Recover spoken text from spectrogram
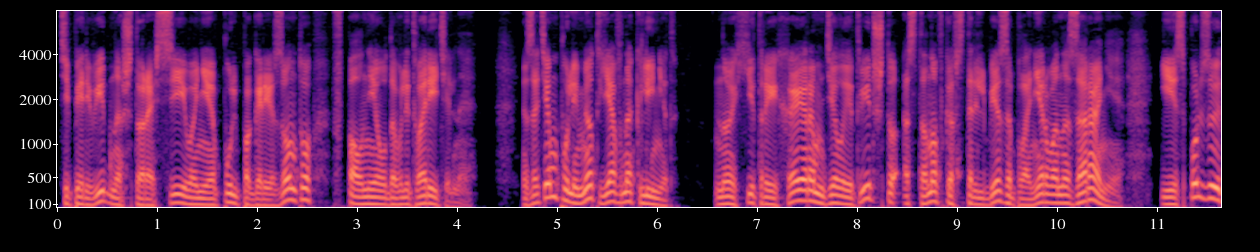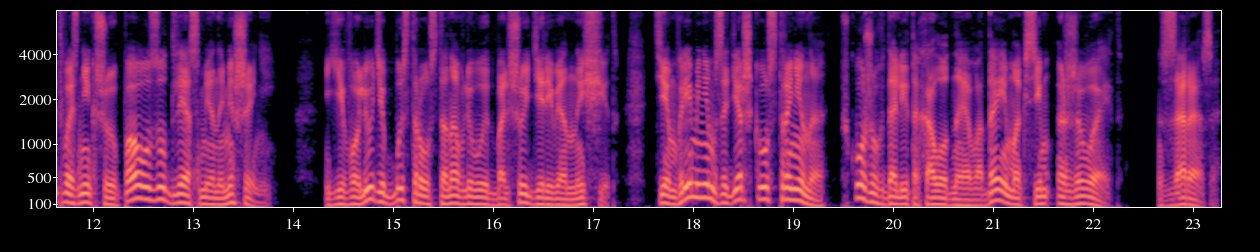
Теперь видно, что рассеивание пуль по горизонту вполне удовлетворительное. Затем пулемет явно клинит, но хитрый Хайером делает вид, что остановка в стрельбе запланирована заранее и использует возникшую паузу для смены мишеней. Его люди быстро устанавливают большой деревянный щит. Тем временем задержка устранена, в кожух долита холодная вода и Максим оживает. Зараза.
